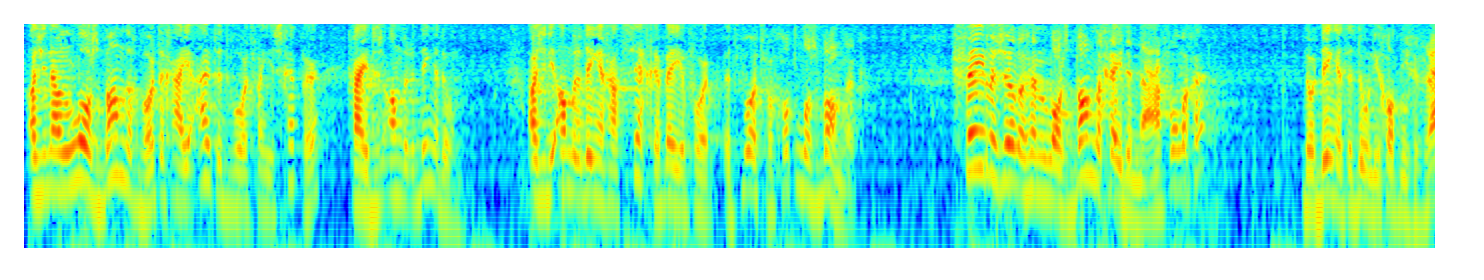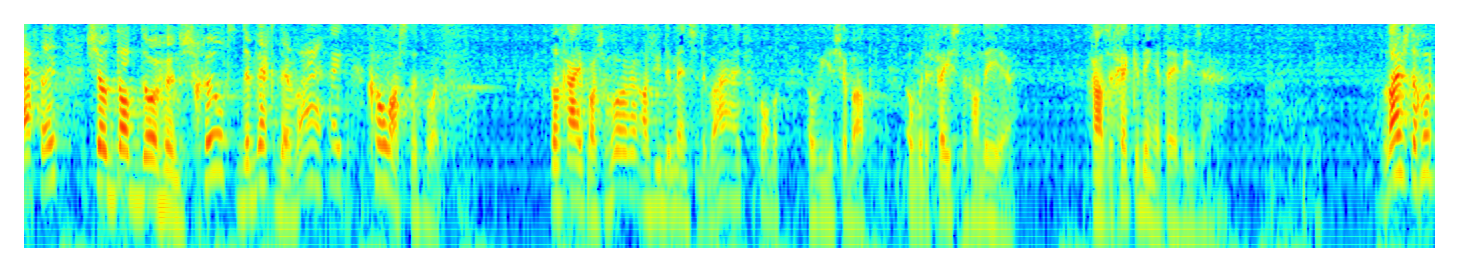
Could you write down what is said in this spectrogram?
Als je nou losbandig wordt, dan ga je uit het woord van je schepper, ga je dus andere dingen doen. Als je die andere dingen gaat zeggen, ben je voor het woord van God losbandig. Velen zullen hun losbandigheden navolgen, door dingen te doen die God niet gevraagd heeft, zodat door hun schuld de weg der waarheid gelasterd wordt. Dat ga je pas horen als u de mensen de waarheid verkondigt over je Shabbat, over de feesten van de Heer. Gaan ze gekke dingen tegen je zeggen. Luister goed.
